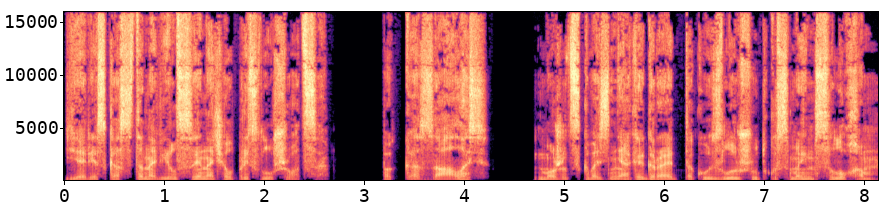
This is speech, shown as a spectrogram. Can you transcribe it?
Я резко остановился и начал прислушиваться. Показалось? Может, сквозняк играет такую злую шутку с моим слухом.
